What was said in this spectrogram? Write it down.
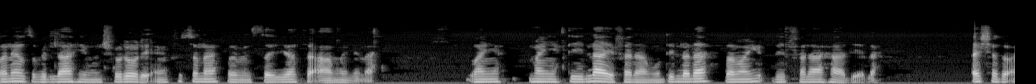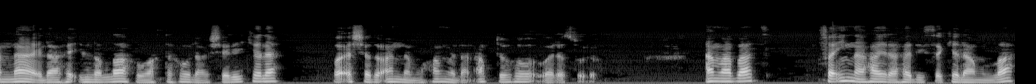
Ve neuzu billahi min şururi enfusina ve min seyyiati amelina. Men yehdihillahu fela mudille leh ve men yudlil fela hadiye leh. Eşhedü en la ilahe illallah vahdehu la şerike ve eşhedü enne Muhammeden abduhu ve resuluhu. Ama ba'd fe inne hayra hadise kelamullah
